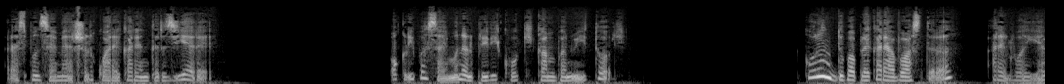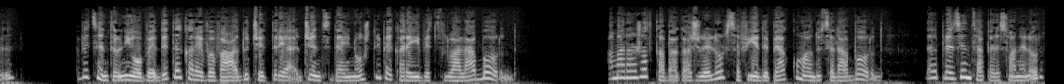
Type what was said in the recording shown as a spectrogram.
răspunse Marshall cu oarecare întârziere. O clipă Simon îl privi cu ochi cam bănuitori. Curând după plecarea voastră, reluă el, veți întâlni o vedetă care vă va aduce trei agenți de-ai noștri pe care îi veți lua la bord. Am aranjat ca bagajele lor să fie de pe acum aduse la bord, dar prezența persoanelor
